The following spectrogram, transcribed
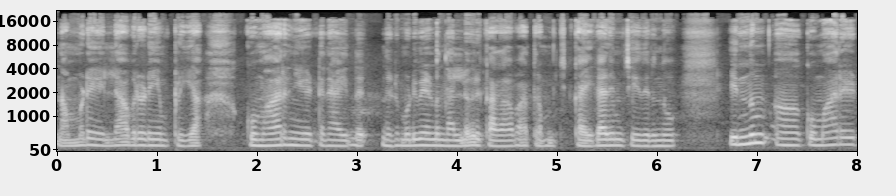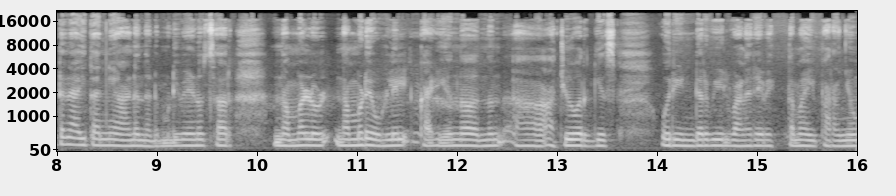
നമ്മുടെ എല്ലാവരുടെയും പ്രിയ കുമാരനേട്ടനായി നെടുമുടി വേണു നല്ലൊരു കഥാപാത്രം കൈകാര്യം ചെയ്തിരുന്നു. ഇന്നും കുമാരേട്ടനായി തന്നെയാണ് നെടുമുടി വേണു സാർ നമ്മൾ നമ്മുടെ ഉള്ളിൽ കഴിയുന്നതെന്ന് അജു വർഗീസ് ഒരു ഇന്റർവ്യൂവിൽ വളരെ വ്യക്തമായി പറഞ്ഞു.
